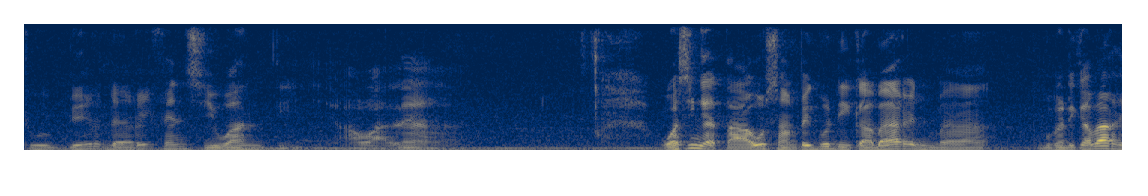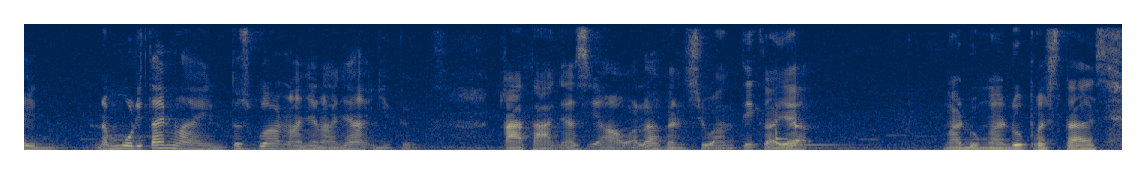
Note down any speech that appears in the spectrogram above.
tubir dari fans Yuwanti awalnya. Gue sih nggak tahu sampai gue dikabarin mbak. Bukan dikabarin nemu di timeline. Terus gue nanya-nanya gitu. Katanya sih awalnya fans Yuwanti kayak ngadu-ngadu prestasi.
